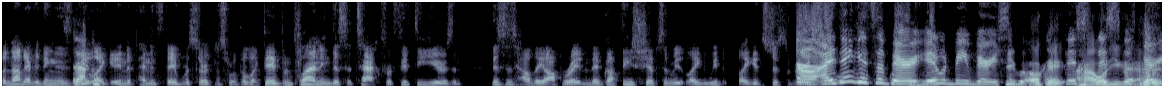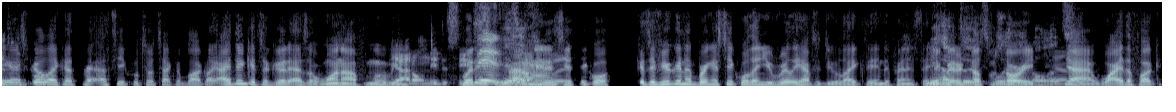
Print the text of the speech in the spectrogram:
But not everything needs to be like Independence Day resurgence, where they're like they've been planning this attack for 50 years, and this is how they operate, and they've got these ships, and we like we like it's just very. Uh, I think it's a very. Mhm. It would be very See, simple. but okay, this, how would you guys, how you guys feel like a, a sequel to Attack the Block? Like, I think it's a good as a one-off movie. Yeah, I don't need to see. but It it, is, I don't yeah. need to see a sequel because if you're gonna bring a sequel, then you really have to do like the Independence Day. You, have better tell some story. all that Yeah, why the fuck?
